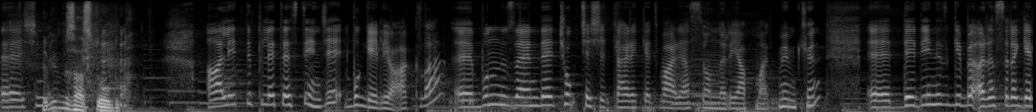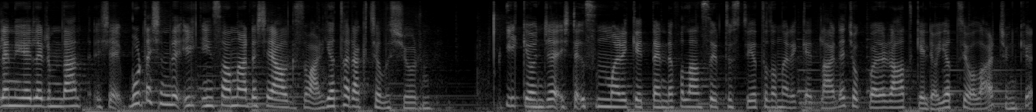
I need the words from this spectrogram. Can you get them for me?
E, şimdi Hepimiz hasta olduk. Aletli pilates deyince bu geliyor akla. Ee, bunun üzerinde çok çeşitli hareket varyasyonları yapmak mümkün. Ee, dediğiniz gibi ara sıra gelen üyelerimden şey burada şimdi ilk insanlarda şey algısı var. Yatarak çalışıyorum. İlk önce işte ısınma hareketlerinde falan sırt üstü yatılan hareketlerde çok böyle rahat geliyor. Yatıyorlar çünkü.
